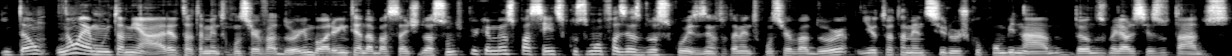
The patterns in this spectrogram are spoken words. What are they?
Então, não é muito a minha área, o tratamento conservador, embora eu entenda bastante do assunto, porque meus pacientes costumam fazer as duas coisas, né? O tratamento conservador e o tratamento cirúrgico combinado, dando os melhores resultados.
